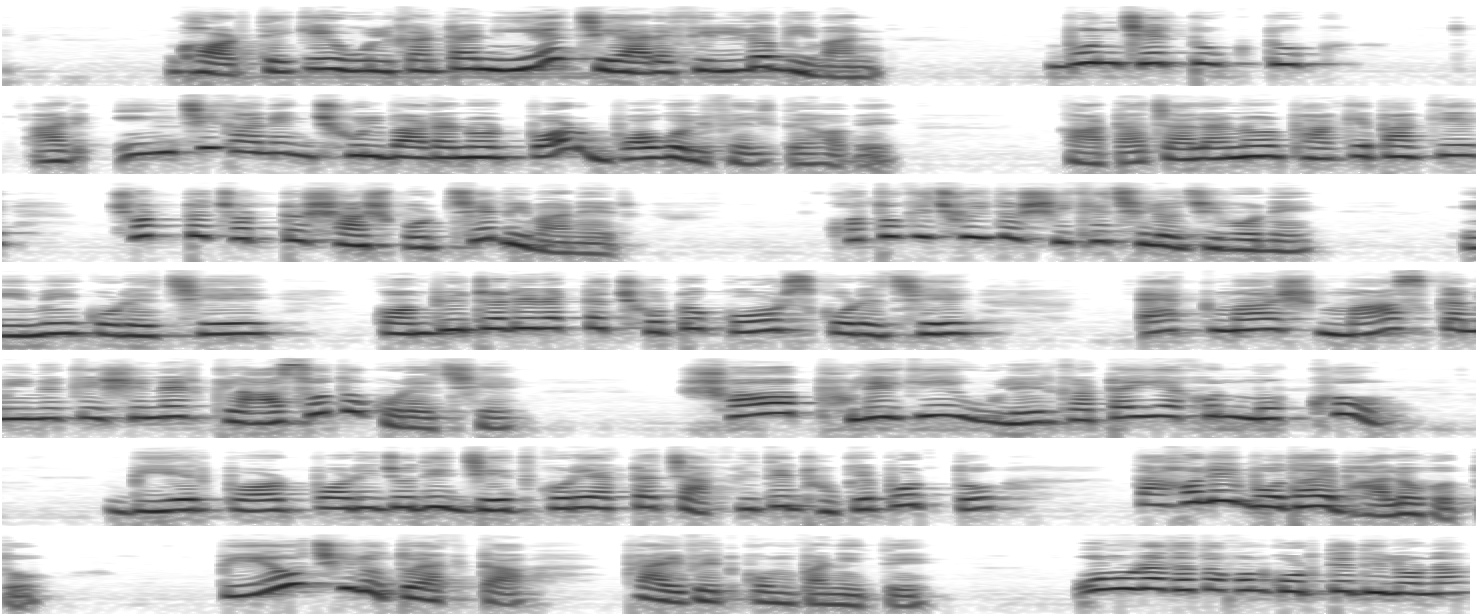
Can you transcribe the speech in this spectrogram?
ঘর থেকে উল্কাটা নিয়ে চেয়ারে ফিরল বিমান। বুনছে টুকটুক। আর ইঞ্চি খানেক ঝুল বাড়ানোর পর বগল ফেলতে হবে। কাঁটা চালানোর ফাঁকে ফাঁকে ছোট্ট ছোট্ট শ্বাস পড়ছে বিমানের। কত কিছুই তো শিখেছিল জীবনে। এম করেছে, কম্পিউটারের একটা ছোট কোর্স করেছে এক মাস মাস কমিউনিকেশনের ক্লাসও তো করেছে। সব ভুলে গিয়ে উলের কাটাই এখন মুখ্য। বিয়ের পর পরই যদি জেদ করে একটা চাকরিতে ঢুকে পড়তো, তাহলেই বোধহয় ভালো হতো। পেয়েও ছিল তো একটা প্রাইভেট কোম্পানিতে অনুরাধা তখন করতে দিল না।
